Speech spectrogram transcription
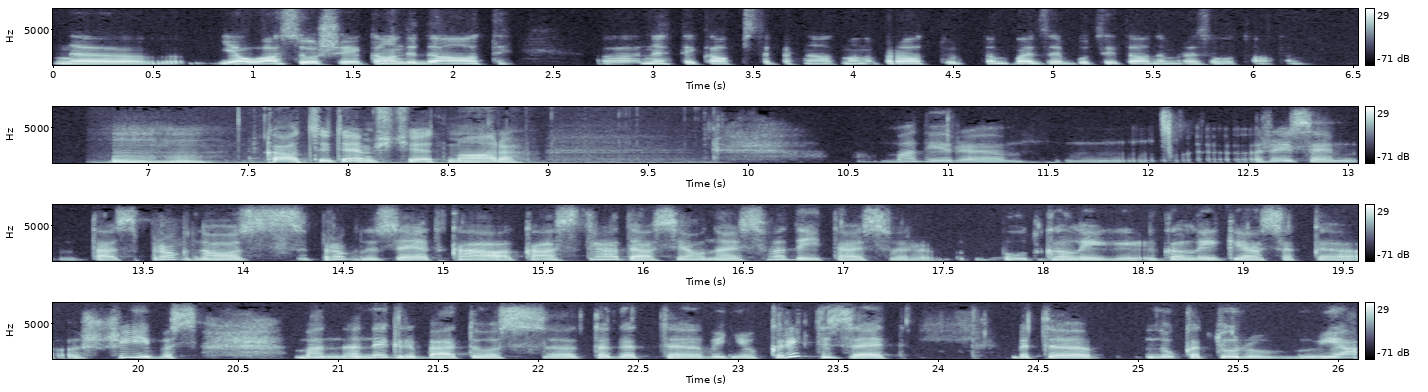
jau esošie kandidāti netika apstiprināta. Manuprāt, tur tam vajadzēja būt citādam rezultātam. Mm -hmm. Kā citiem šķiet, Māra? Man ir reizēm tās prognozes, prognozēt, kā, kā strādās jaunais vadītājs, var būt galīgi, galīgi jāsaka šķības. Man negribētos tagad viņu kritizēt, bet nu, ka tur, jā,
